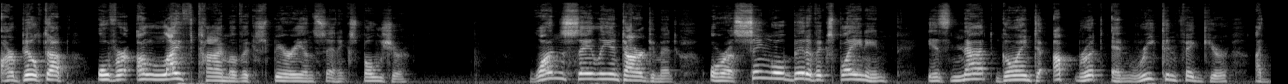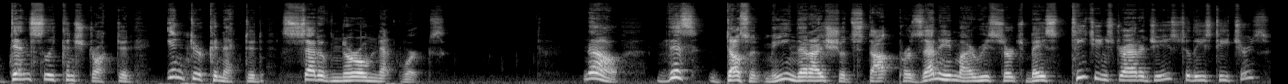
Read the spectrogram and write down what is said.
are built up over a lifetime of experience and exposure. One salient argument or a single bit of explaining is not going to uproot and reconfigure a densely constructed, interconnected set of neural networks. Now, this doesn't mean that I should stop presenting my research based teaching strategies to these teachers.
